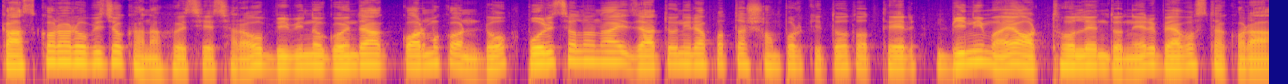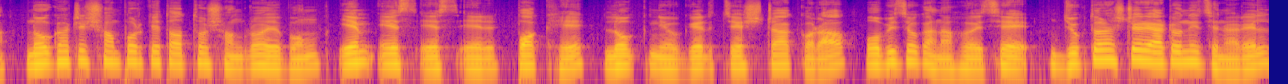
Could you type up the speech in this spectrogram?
কাজ করার অভিযোগ আনা হয়েছে। এছাড়াও বিভিন্ন গোয়েন্দা কর্মকাণ্ড পরিচালনায় জাতীয় নিরাপত্তা সম্পর্কিত তথ্যের বিনিময়ে অর্থ লেনদেনের ব্যবস্থা করা, নৌঘাটির সম্পর্কে তথ্য সংগ্রহ এবং এমএসএস এর পক্ষে লোক নিয়োগের চেষ্টা করা অভিযোগ আনা হয়েছে। যুক্তরাষ্ট্রের অ্যাটর্নি জেনারেল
